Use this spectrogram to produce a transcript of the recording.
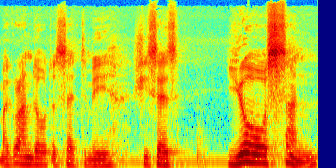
my granddaughter said to me, she says, Your son,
